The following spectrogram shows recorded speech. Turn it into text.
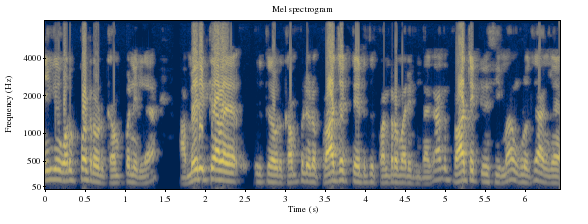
நீங்கள் ஒர்க் பண்ணுற ஒரு கம்பெனியில் அமெரிக்காவில் இருக்கிற ஒரு கம்பெனியோட ப்ராஜெக்ட் எடுத்து பண்ணுற மாதிரி இருந்தாங்க அந்த ப்ராஜெக்ட் விஷயமா உங்களுக்கு அங்கே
